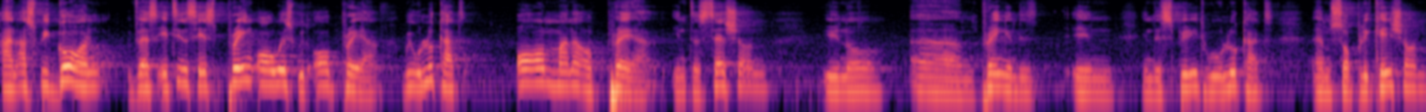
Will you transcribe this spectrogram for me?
And as we go on, verse 18 says, praying always with all prayer. We will look at all manner of prayer, intercession, you know, um, praying in the, in, in the spirit. We will look at um, supplication.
